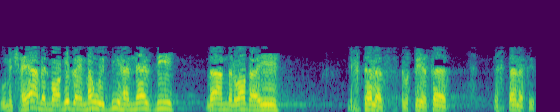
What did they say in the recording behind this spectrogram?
ومش هيعمل معجزة يموت بيها الناس دي لا أن الوضع إيه؟ اختلف القياسات اختلفت.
